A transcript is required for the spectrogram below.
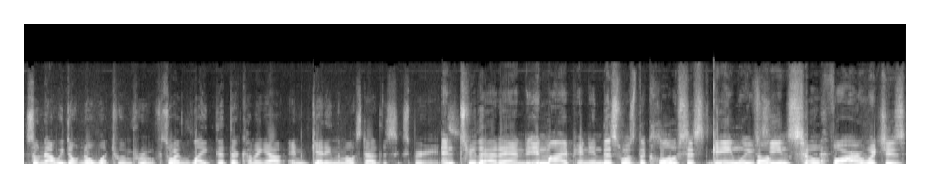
so now we don't know what to improve. So I like that they're coming out and getting the most out of this experience. And to that end, in my opinion, this was the closest game we've oh. seen so far, which is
